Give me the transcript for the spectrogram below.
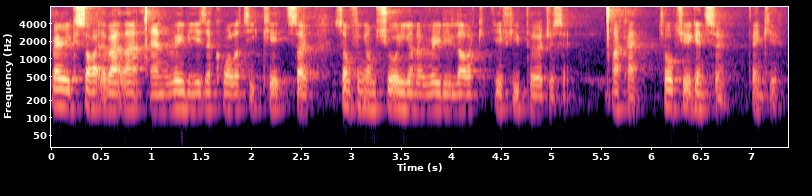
Very excited about that and really is a quality kit. So something I'm sure you're going to really like if you purchase it. Okay, talk to you again soon. Thank you.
